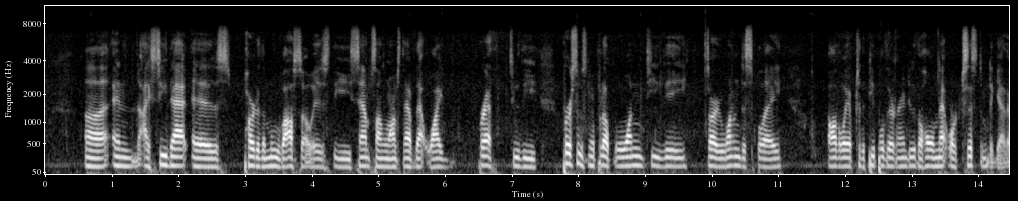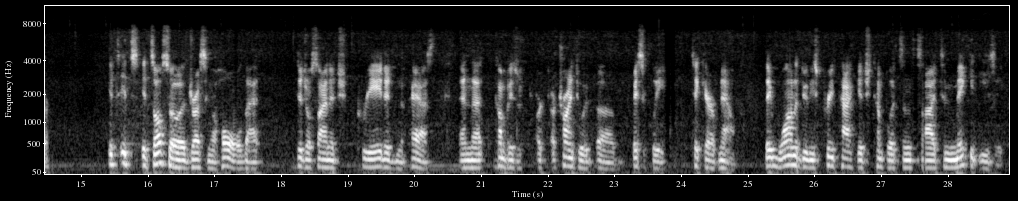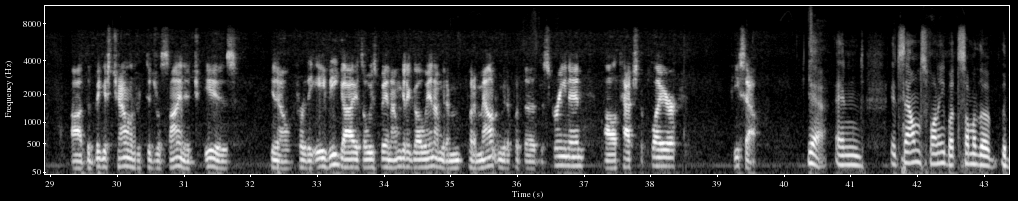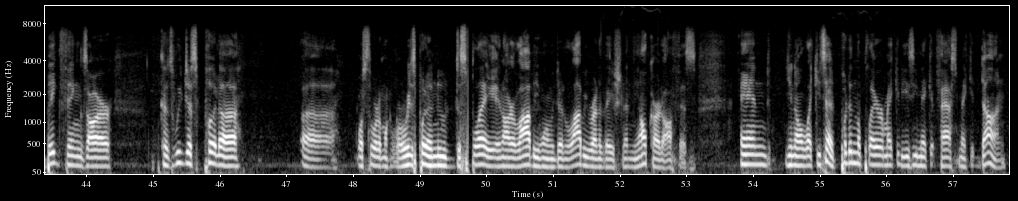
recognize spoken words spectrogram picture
Uh, and I see that as part of the move. Also, is the Samsung wants to have that wide breadth to the person who's going to put up one TV, sorry, one display, all the way up to the people that are going to do the whole network system together. It's it's it's also addressing a hole that digital signage created in the past, and that companies are, are trying to uh, basically take care of now. They want to do these prepackaged templates inside to make it easy. Uh, the biggest challenge with digital signage is, you know, for the AV guy, it's always been I'm going to go in, I'm going to put a mount, I'm going to put the, the screen in, I'll attach the player. Peace out. Yeah, and it sounds funny, but some of the the big things are because we just put a uh, what's the word I'm looking for? We just put a new display in our lobby when we did a lobby renovation in the Elkhart office, and you know, like you said, put in the player, make it easy, make it fast, make it done.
